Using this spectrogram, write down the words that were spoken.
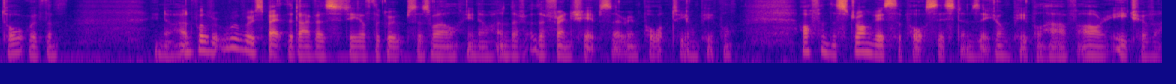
talk with them. You know, and we'll we'll respect the diversity of the groups as well. You know, and the the friendships that are important to young people. Often the strongest support systems that young people have are each other.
